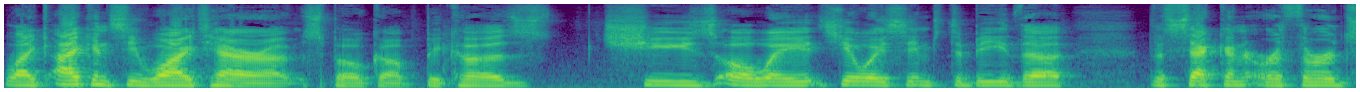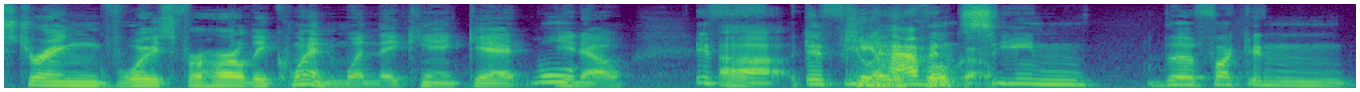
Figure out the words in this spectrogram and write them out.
like I can see why Tara spoke up because she's always she always seems to be the the second or third string voice for Harley Quinn when they can't get you know if, uh, if you haven't Cuoco. seen the fucking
